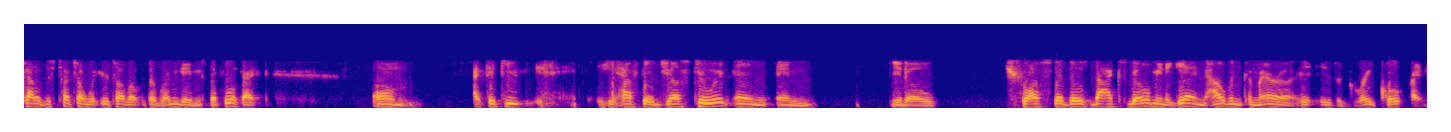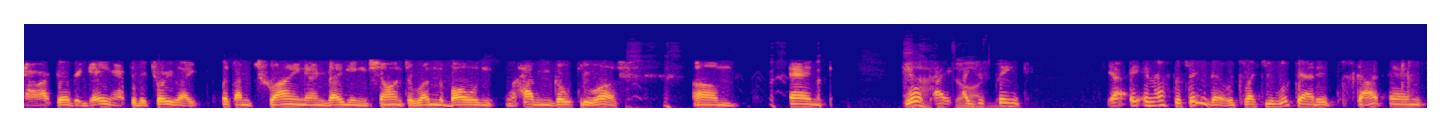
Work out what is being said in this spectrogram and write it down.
kind of just touch on what you're talking about with the run game and stuff. Look, I um, I think you he has to adjust to it and and you know trust that those backs go. I mean, again, Alvin Kamara is a great quote right now after every game after Detroit. Like, look, I'm trying, and I'm begging Sean to run the ball and have him go through us. Um, and look, I, dog, I just man. think, yeah, and that's the thing, though. It's like you look at it, Scott, and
